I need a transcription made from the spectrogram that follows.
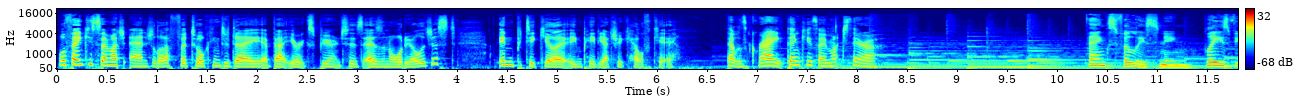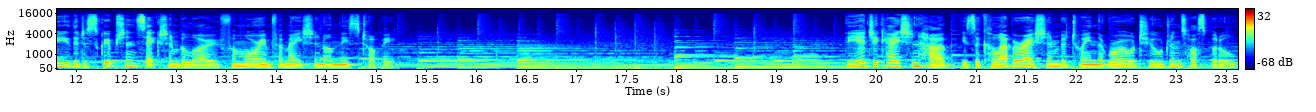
Well, thank you so much, Angela, for talking today about your experiences as an audiologist, in particular in paediatric healthcare. That was great. Thank you so much, Sarah. Thanks for listening. Please view the description section below for more information on this topic. The Education Hub is a collaboration between the Royal Children's Hospital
